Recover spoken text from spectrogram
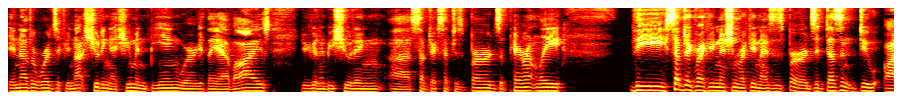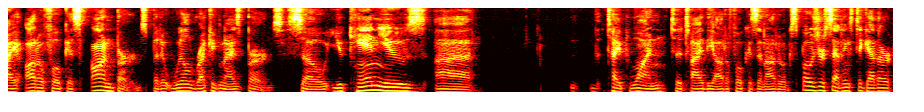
in other words, if you're not shooting a human being where they have eyes, you're going to be shooting uh, subjects such as birds, apparently. The subject recognition recognizes birds. It doesn't do eye autofocus on birds, but it will recognize birds. So you can use uh, type 1 to tie the autofocus and auto exposure settings together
